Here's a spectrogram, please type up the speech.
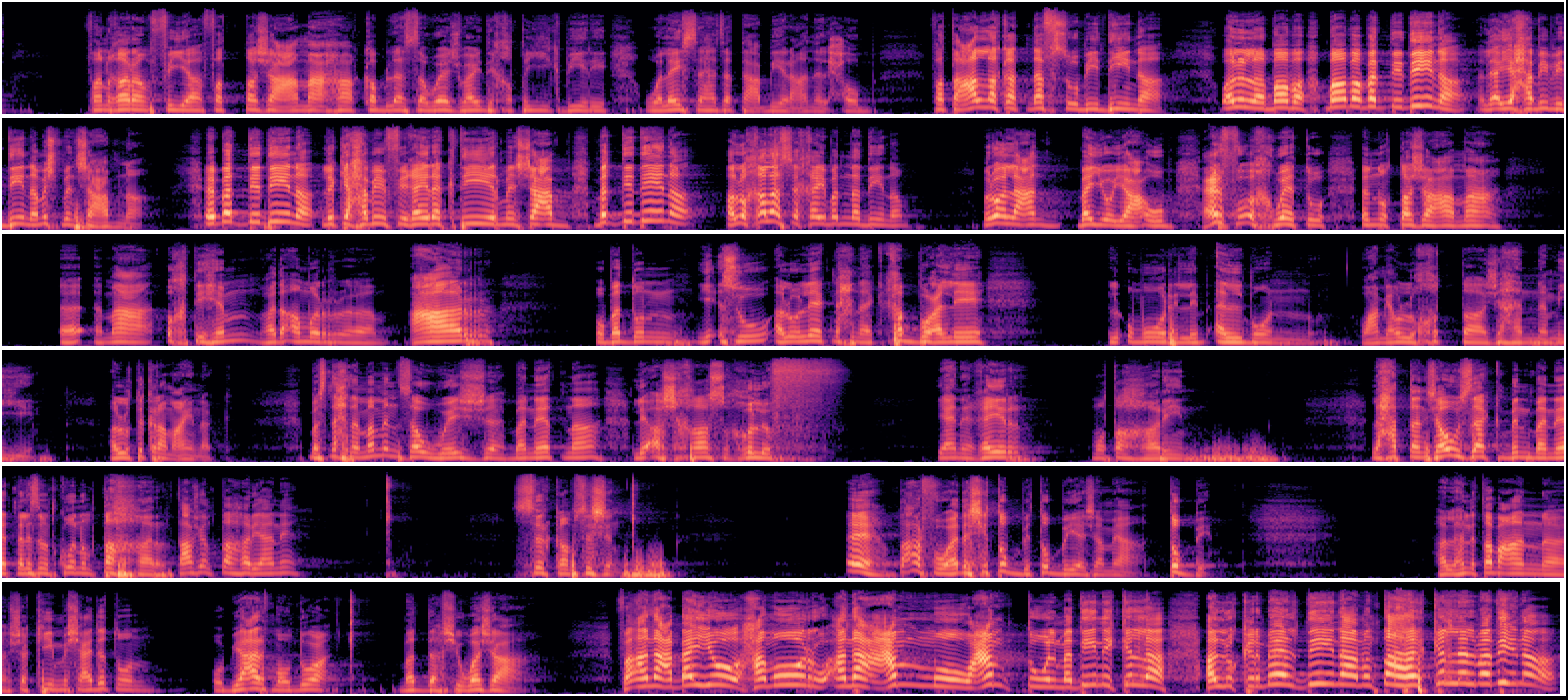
فانغرم فيها فاضطجع معها قبل الزواج وهيدي خطية كبيرة وليس هذا تعبير عن الحب. فتعلقت نفسه بدينا وقال له بابا بابا بدي دينا لا يا حبيبي دينا مش من شعبنا. بدي دينا لك يا حبيبي في غيرها كثير من شعب. بدي دينا قال له خلص يا خي بدنا دينا بروح لعند بيو يعقوب. عرفوا إخواته إنه اضطجع مع آه، مع اختهم هذا أمر آه، عار وبدهم يأذوه. قالوا ليك نحن خبوا عليه الأمور اللي بقلبهم وعم يعملوا خطة جهنمية. قال له تكرم عينك. بس نحن ما منزوج بناتنا لأشخاص غلف. يعني غير مطهرين. لحتى نجوزك من بناتنا لازم تكون مطهر. بتعرف شو مطهر يعني؟ سيركمسيشن إيه بتعرفوا هذا شيء طبي طبي يا جماعة طبي. هلا هن طبعا شكيم مش عادتهم وبيعرف موضوع بدها شي وجع. فأنا عبيه حمور وأنا عمه وعمته والمدينة كلها. قال له كرمال دينا منطهر كل المدينة.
